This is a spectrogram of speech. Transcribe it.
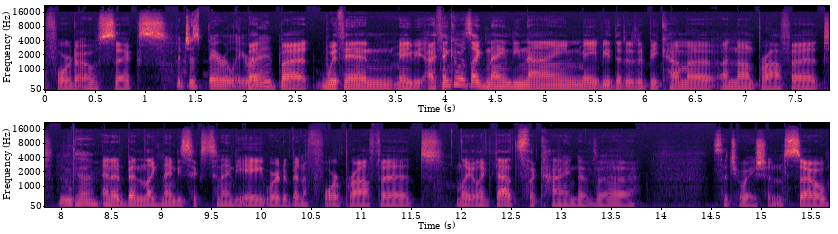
04 to 06. but just barely, But, right? but within maybe I think it was like 99 maybe that it had become a, a nonprofit. okay. and it had been like 96 to 98 where it had been a for-profit like like that's the kind of uh, situation so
